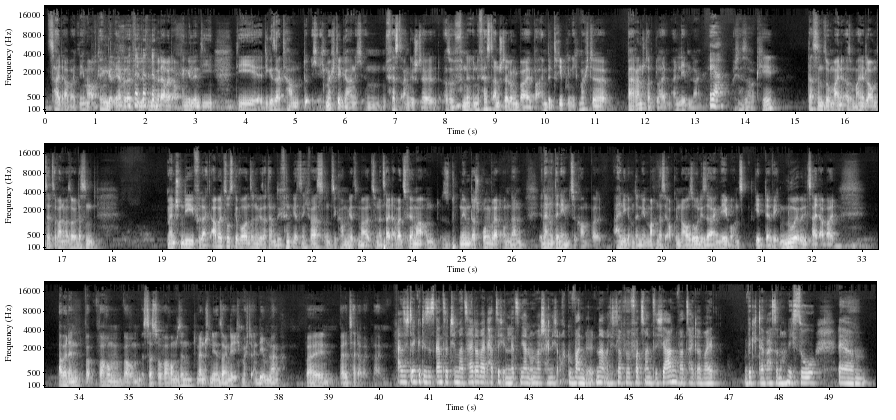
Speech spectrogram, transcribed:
Zeitarbeitnehmer auch kennengelernt oder viele, viele Mitarbeiter auch kennengelernt, die, die, die gesagt haben, du, ich, ich möchte gar nicht in festangestellt, also in eine Festanstellung bei, bei einem Betrieb gehen. Ich möchte bei Randstadt bleiben, ein Leben lang. Ja, Und ich dann so, okay, das sind so meine, also meine Glaubenssätze waren immer so, das sind Menschen, die vielleicht arbeitslos geworden sind und gesagt haben, sie finden jetzt nicht was und sie kommen jetzt mal zu einer Zeitarbeitsfirma und nehmen das Sprungbrett, um dann in ein Unternehmen zu kommen. Weil einige Unternehmen machen das ja auch genau so, die sagen, nee, bei uns geht der Weg nur über die Zeitarbeit. Aber dann, wa- warum, warum ist das so? Warum sind Menschen, die dann sagen, nee, ich möchte ein Leben lang bei, bei der Zeitarbeit bleiben? also ich denke, dieses ganze Thema Zeitarbeit hat sich in den letzten Jahren unwahrscheinlich auch gewandelt. Ne? Weil ich glaube, vor 20 Jahren war Zeitarbeit wirklich, da war es dann noch nicht so ähm,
